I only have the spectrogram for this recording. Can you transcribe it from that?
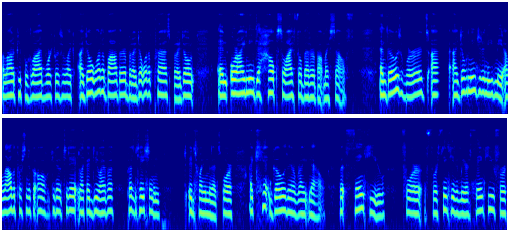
a lot of people who I've worked with are like, I don't want to bother, but I don't want to press, but I don't, and or I need to help so I feel better about myself. And those words, I, I don't need you to need me. Allow the person to go, oh, you know, today, like I do, I have a presentation in, in 20 minutes, or I can't go there right now, but thank you for for thinking of me or thank you for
